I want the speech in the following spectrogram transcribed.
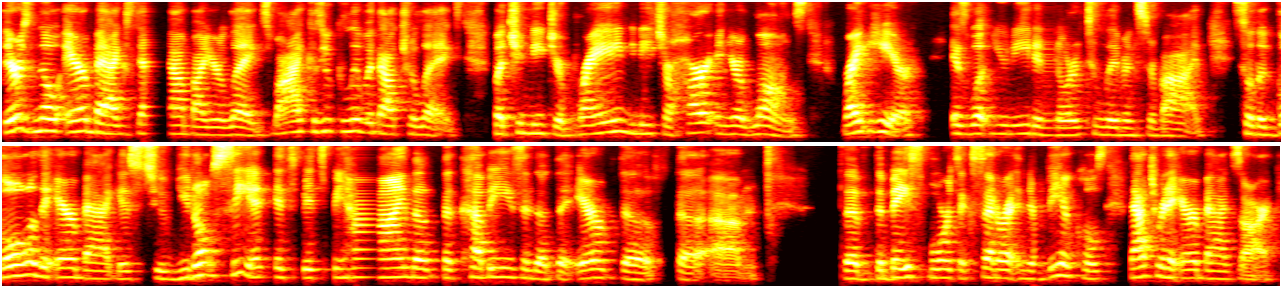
There's no airbags down by your legs. Why? Because you can live without your legs, but you need your brain, you need your heart, and your lungs right here is what you need in order to live and survive. So the goal of the airbag is to you don't see it. It's it's behind the the cubbies and the the air the the um the, the baseboards, et cetera, in their vehicles, that's where the airbags are.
